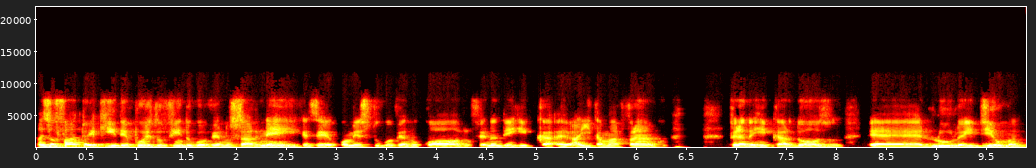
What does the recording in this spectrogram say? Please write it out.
Mas o fato é que, depois do fim do governo Sarney, quer dizer, o começo do governo Collor, Fernando Henrique, Itamar Franco, Fernando Henrique Cardoso, é, Lula e Dilma,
